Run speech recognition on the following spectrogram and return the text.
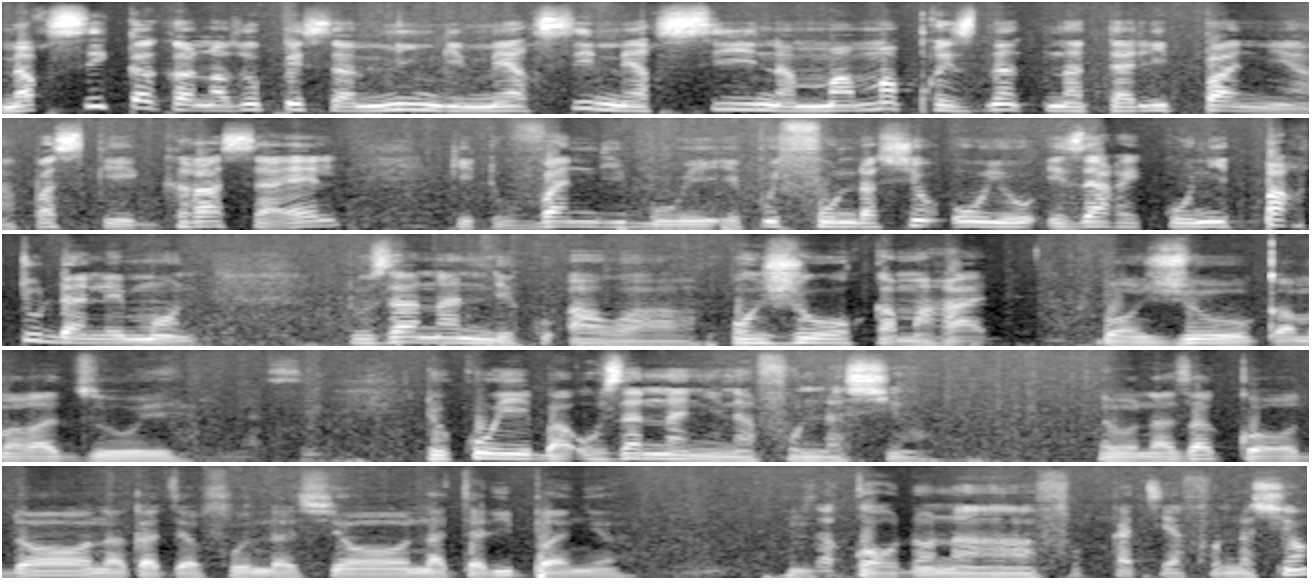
merci kaka nazopesa mingi. Merci merci na mama présidente nathalie pania parce que grâce à elle ke tovandi boye et puis fondation oyo eza reconnue partout dans le monde. Toza na ndeko awa bonjour camarade bonjour camarade zoe tokoyeba oza nani na fondation? Naza cordon na kati ya fondation nathalie pania oza cordon na kati ya fondation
